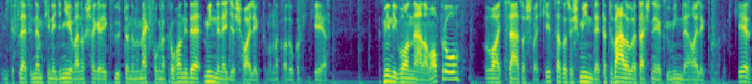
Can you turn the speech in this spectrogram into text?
mondjuk ezt lehet, hogy nem kéne egy nyilvánosság elé küldtem, mert meg fognak rohanni, de minden egyes hajléktalannak adok, aki kér. Tehát mindig van nálam apró, vagy százas, vagy kétszázas, és minden, tehát válogatás nélkül minden hajléktalannak, aki kér,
